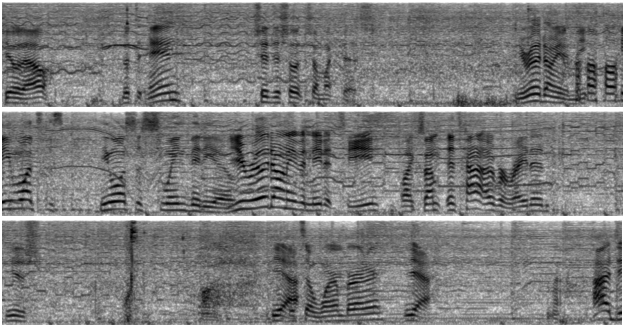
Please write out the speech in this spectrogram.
feel it out. But the end should just look something like this. You really don't even need. Oh, he wants this. He wants the swing video. You really don't even need a tee. Like some, it's kind of overrated. You just. Yeah. It's a worm burner. yeah. No. I'd be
